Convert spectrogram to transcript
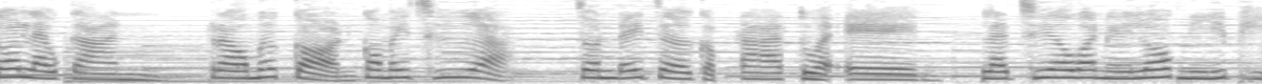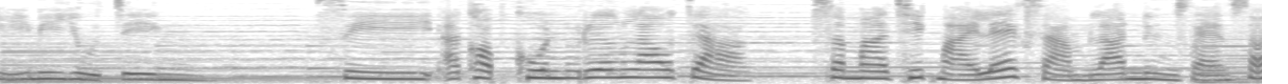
ก็แล้วกัน เราเมื่อก่อนก็ไม่เชื่อ จนได้เจอกับตาตัวเอง และเชื่อว่าในโลกนี้ผีมีอยู่จริง 4. อขอบคุณเรื่องเล่าจากสมาชิกหมายเลข3ล้าน1 2 3 3 3 2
